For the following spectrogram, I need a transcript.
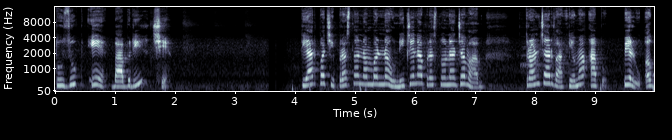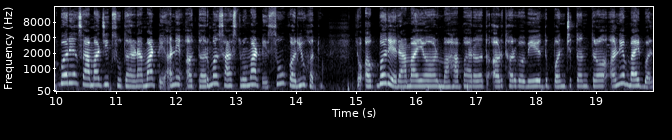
તુઝુક એ બાબરી છે. ત્યાર પછી પ્રશ્ન નંબર નવ, નીચેના પ્રશ્નોના જવાબ ત્રણ ચાર વાક્યમાં આપો. પેલું અકબરે સામાજિક સુધારણા માટે અને ધર્મશાસ્ત્રો માટે શું કર્યું હતું? તો અકબરે રામાયણ, મહાભારત અથર્વવેદ પંચતંત્ર અને બાઇબલ,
